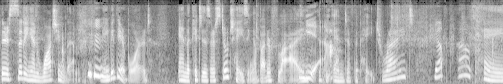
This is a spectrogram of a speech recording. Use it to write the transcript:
They're sitting and watching them. Maybe they're bored. And the kittens are still chasing a butterfly Yeah. at the end of the page, right? Yep. Okay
